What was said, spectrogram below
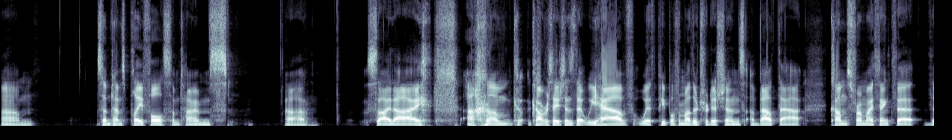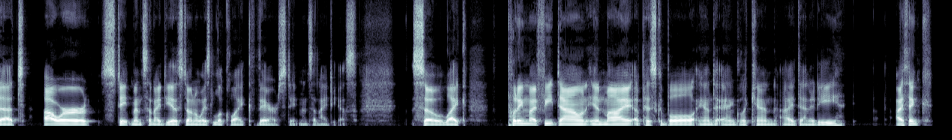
um, sometimes playful, sometimes uh, side eye um, conversations that we have with people from other traditions about that comes from I think that that our statements and ideas don't always look like their statements and ideas. So like putting my feet down in my Episcopal and Anglican identity, I think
